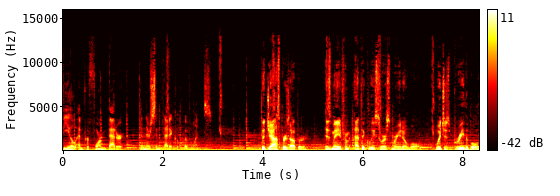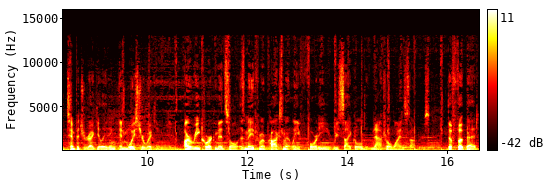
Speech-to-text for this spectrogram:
feel, and perform better than their synthetic equivalents. The Jasper's upper is made from ethically sourced merino wool, which is breathable, temperature regulating, and moisture wicking. Our Recork midsole is made from approximately 40 recycled natural wine stoppers. The footbed,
